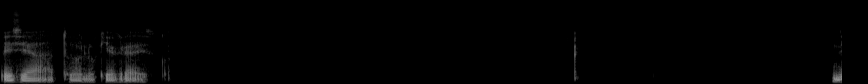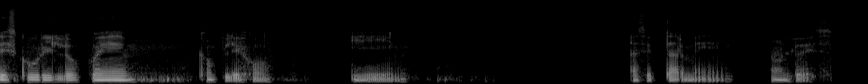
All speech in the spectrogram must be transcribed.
pese a todo lo que agradezco. Descubrirlo fue complejo y aceptarme aún lo es.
